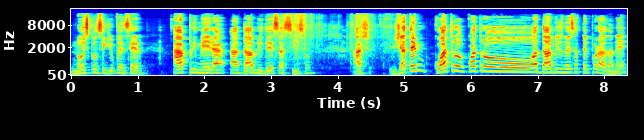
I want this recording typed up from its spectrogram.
nós conseguimos vencer a primeira AW dessa season. Acho, já tem quatro, quatro AWs nessa temporada, né?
